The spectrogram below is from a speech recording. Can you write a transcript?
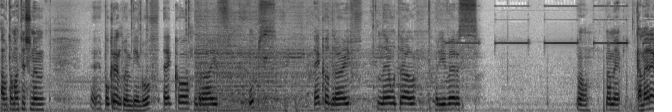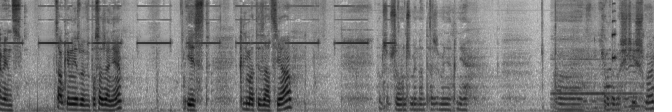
automatycznym e, pokrętłem biegów. Eco Drive, ups, Eco Drive, Neutral, Reverse. O, mamy kamerę, więc całkiem niezłe wyposażenie. Jest klimatyzacja. Dobrze, przełączmy na te, żeby nikt nie... Eee, rozciszmy.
